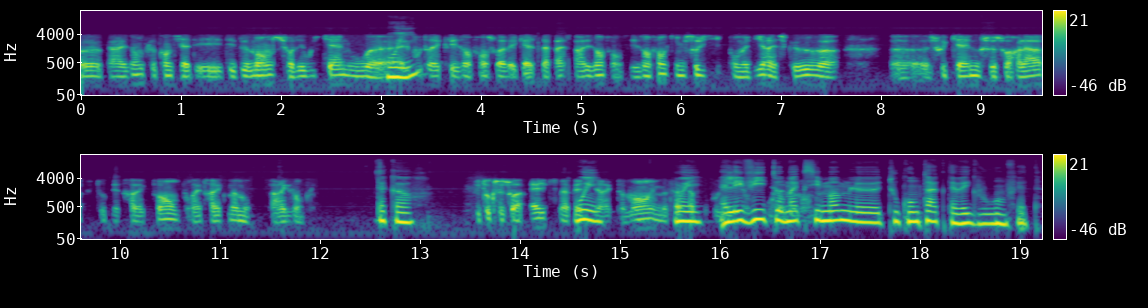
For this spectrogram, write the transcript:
euh, par exemple, quand il y a des, des demandes sur les week-ends où euh, Oui. elle voudrait que les enfants soient avec elle, ça passe par les enfants. C'est les enfants qui me sollicitent pour me dire est-ce que ce week-end ou ce soir-là, plutôt que d'être avec toi, on pourrait être avec maman, par exemple d'accord. plutôt que ce soit elle qui m'appelle Oui. directement me la Oui, elle évite au maximum le tout contact avec vous, en fait.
